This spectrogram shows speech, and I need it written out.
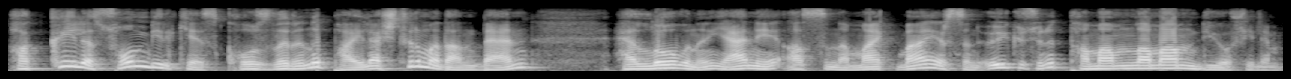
hakkıyla son bir kez kozlarını paylaştırmadan ben Halloween'ı yani aslında Mike Myers'ın öyküsünü tamamlamam diyor film.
